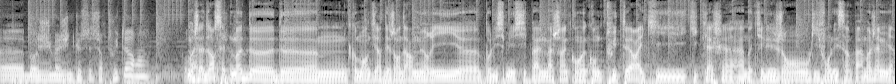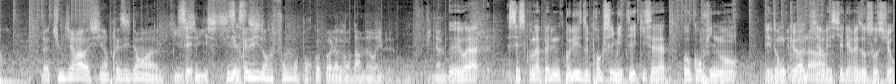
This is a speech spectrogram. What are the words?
euh, bon, J'imagine que c'est sur Twitter. hein. Moi j'adore cette mode de, de, euh, comment dire des gendarmeries, euh, police municipale, machin, qui ont un compte Twitter et qui, qui clashent à moitié les gens ou qui font les sympas. Moi j'aime bien. Là, tu me diras, ouais, si un président euh, qui. Si, si les présidents font, pourquoi pas la gendarmerie mais, finalement Et voilà, c'est ce qu'on appelle une police de proximité qui s'adapte au confinement et donc Et voilà. qui investit les réseaux sociaux.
